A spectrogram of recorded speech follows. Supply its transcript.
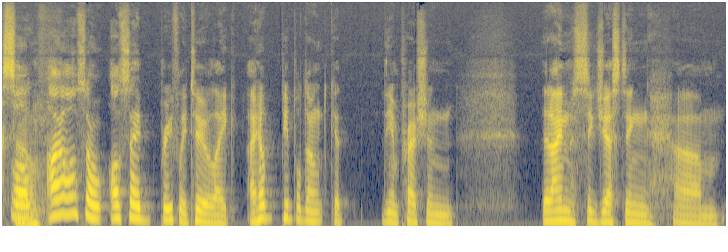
so Well, I also I'll say briefly too. Like I hope people don't get the impression that I'm suggesting um,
